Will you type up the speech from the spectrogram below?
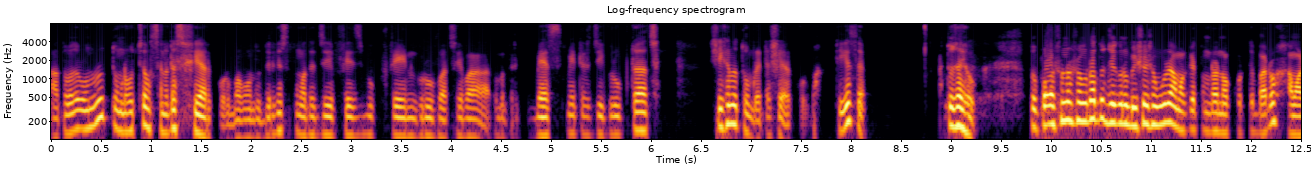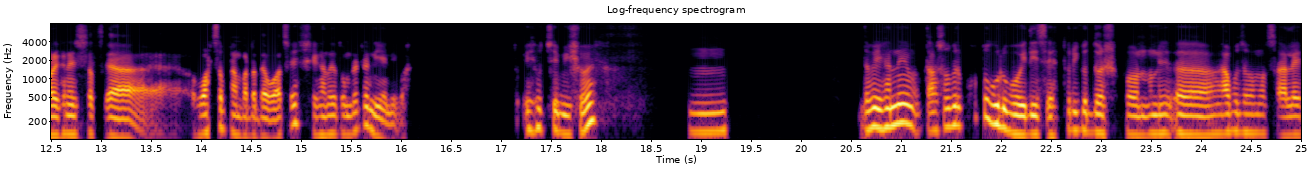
আর তোমাদের অনুরোধ, তোমরা হচ্ছে আমার চ্যানেলটা শেয়ার করো, বা বন্ধুদের কাছে। তোমাদের যে ফেসবুক ফ্রেন্ড গ্রুপ আছে, বা তোমাদের ব্যাচমেটের যে গ্রুপটা আছে সেখানে তোমরা এটা শেয়ার করবা। ঠিক আছে? তো যাই হোক। তো পড়াশোনা সংক্রান্ত যে কোনো বিষয় সম্পর্কে আমাকে তোমরা নক করতে পারো। আমার এখানে আ নাম্বারটা দেওয়া আছে। সেখান থেকে তোমরা এটা নিয়ে নিবা। তো এই হচ্ছে বিষয়। দেখো এখানে তাসওয়ুফের কতগুলো বই দিছে। তরিকুদ দর্পণ, উনি আ আবু জাফর মোহাম্মদ সালেহ,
